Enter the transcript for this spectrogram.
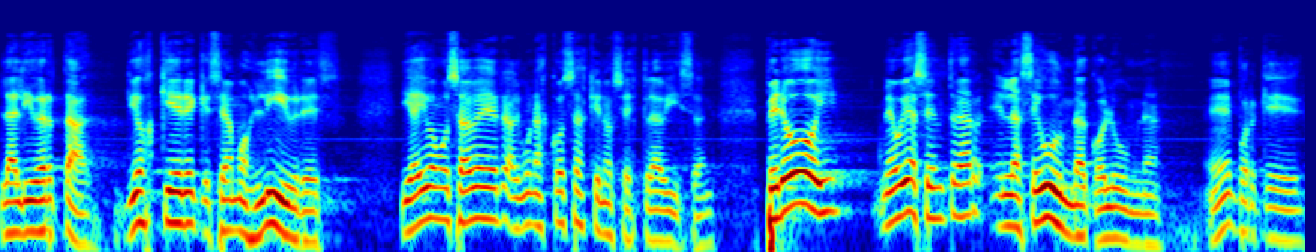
la libertad. Dios quiere que seamos libres y ahí vamos a ver algunas cosas que nos esclavizan. Pero hoy me voy a centrar en la segunda columna, ¿eh? porque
